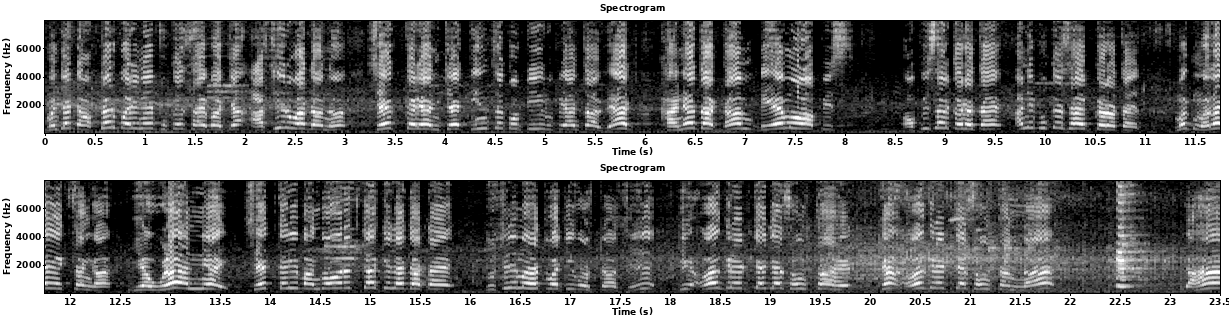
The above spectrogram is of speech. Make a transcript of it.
म्हणजे डॉक्टर परिणय फुके साहेबाच्या आशीर्वादानं शेतकऱ्यांचे तीनशे कोटी रुपयांचा व्याज खाण्याचा काम D M O office officer करत आहे आणि फुके साहेब करत आहेत. मग मला एक सांगा एवढा अन्याय शेतकरी बांधवावरच का केला जात आहे? दुसरी महत्त्वाची गोष्ट अशी की अ ग्रेडच्या ज्या संस्था आहेत त्या अ ग्रेडच्या संस्थांना दहा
